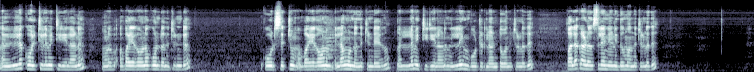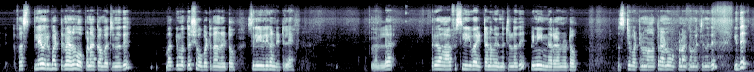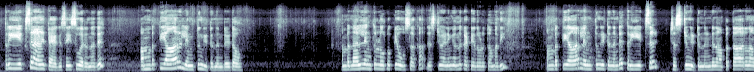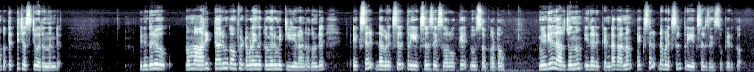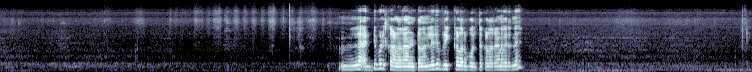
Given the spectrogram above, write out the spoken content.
നല്ല ക്വാളിറ്റിയുള്ള മെറ്റീരിയലാണ് നമ്മൾ അഭയഗൗണൊക്കെ കൊണ്ടുവന്നിട്ടുണ്ട്. കോഡ് സെറ്റും അഭയഗൗണും എല്ലാം കൊണ്ടുവന്നിട്ടുണ്ടായിരുന്നു. നല്ല മെറ്റീരിയലാണ് നല്ല ഇമ്പോർട്ടഡിലാണ് കേട്ടോ വന്നിട്ടുള്ളത്. പല കളേഴ്സിൽ തന്നെയാണ് ഇതും വന്നിട്ടുള്ളത്. ഫസ്റ്റിലെ ഒരു ബട്ടണാണ് ഓപ്പൺ ആക്കാൻ പറ്റുന്നത്. ബാക്കി മൊത്തം ഷോ ബട്ടണാണ് കേട്ടോ സ്ലീവിൽ കണ്ടിട്ടില്ലേ? നല്ല ഒരു ഹാഫ് സ്ലീവ് ആയിട്ടാണ് വന്നിട്ടുള്ളത്. പിന്നെ ഇന്നറാണ് കേട്ടോ ഫസ്റ്റ് ബട്ടൺ മാത്രമാണ് ഓപ്പൺ ആക്കാൻ പറ്റുന്നത്. ഇത് ത്രീ എക്സിലാണ് ടാഗ് സൈസ് വരുന്നത്. അമ്പത്തിയാറ് ലെങ്ത്തും കിട്ടുന്നുണ്ട് കേട്ടോ അമ്പത്തിനാല് ലെങ്ത് ഉള്ളവർക്കൊക്കെ യൂസാക്കാം ജസ്റ്റ് വേണമെങ്കിൽ ഒന്ന് കട്ട് ചെയ്ത് കൊടുത്താൽ മതി. അമ്പത്തിയാറ് ലെങ്ത്തും കിട്ടുന്നുണ്ട്. ത്രീ എക്സൽ ചെസ്റ്റും കിട്ടുന്നുണ്ട്. നാൽപ്പത്താറ് നാൽപ്പത്തെട്ട് ചെസ്റ്റ് വരുന്നുണ്ട്. പിന്നെ ഇതൊരു നമ്മൾ ആരിട്ടാലും കംഫർട്ടബിളായി നിൽക്കുന്ന ഒരു മെറ്റീരിയലാണ് അതുകൊണ്ട് XL double XL three XL സൈസുകാർക്കൊക്കെ use ആക്കാം കേട്ടോ. മീഡിയം ലാർജ് ഒന്നും ഇതെടുക്കണ്ട കാരണം XL double XL three XL ഒക്കെ എടുക്കുക നല്ല അടിപൊളി കളറാണ് കേട്ടോ. നല്ലൊരു ബ്രിക്ക് കളർ പോലത്തെ കളറാണ് വരുന്നത്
